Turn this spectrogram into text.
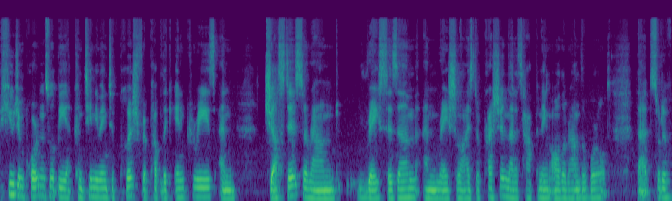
huge importance will be continuing to push for public inquiries and justice around racism and racialized oppression that is happening all around the world that sort of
